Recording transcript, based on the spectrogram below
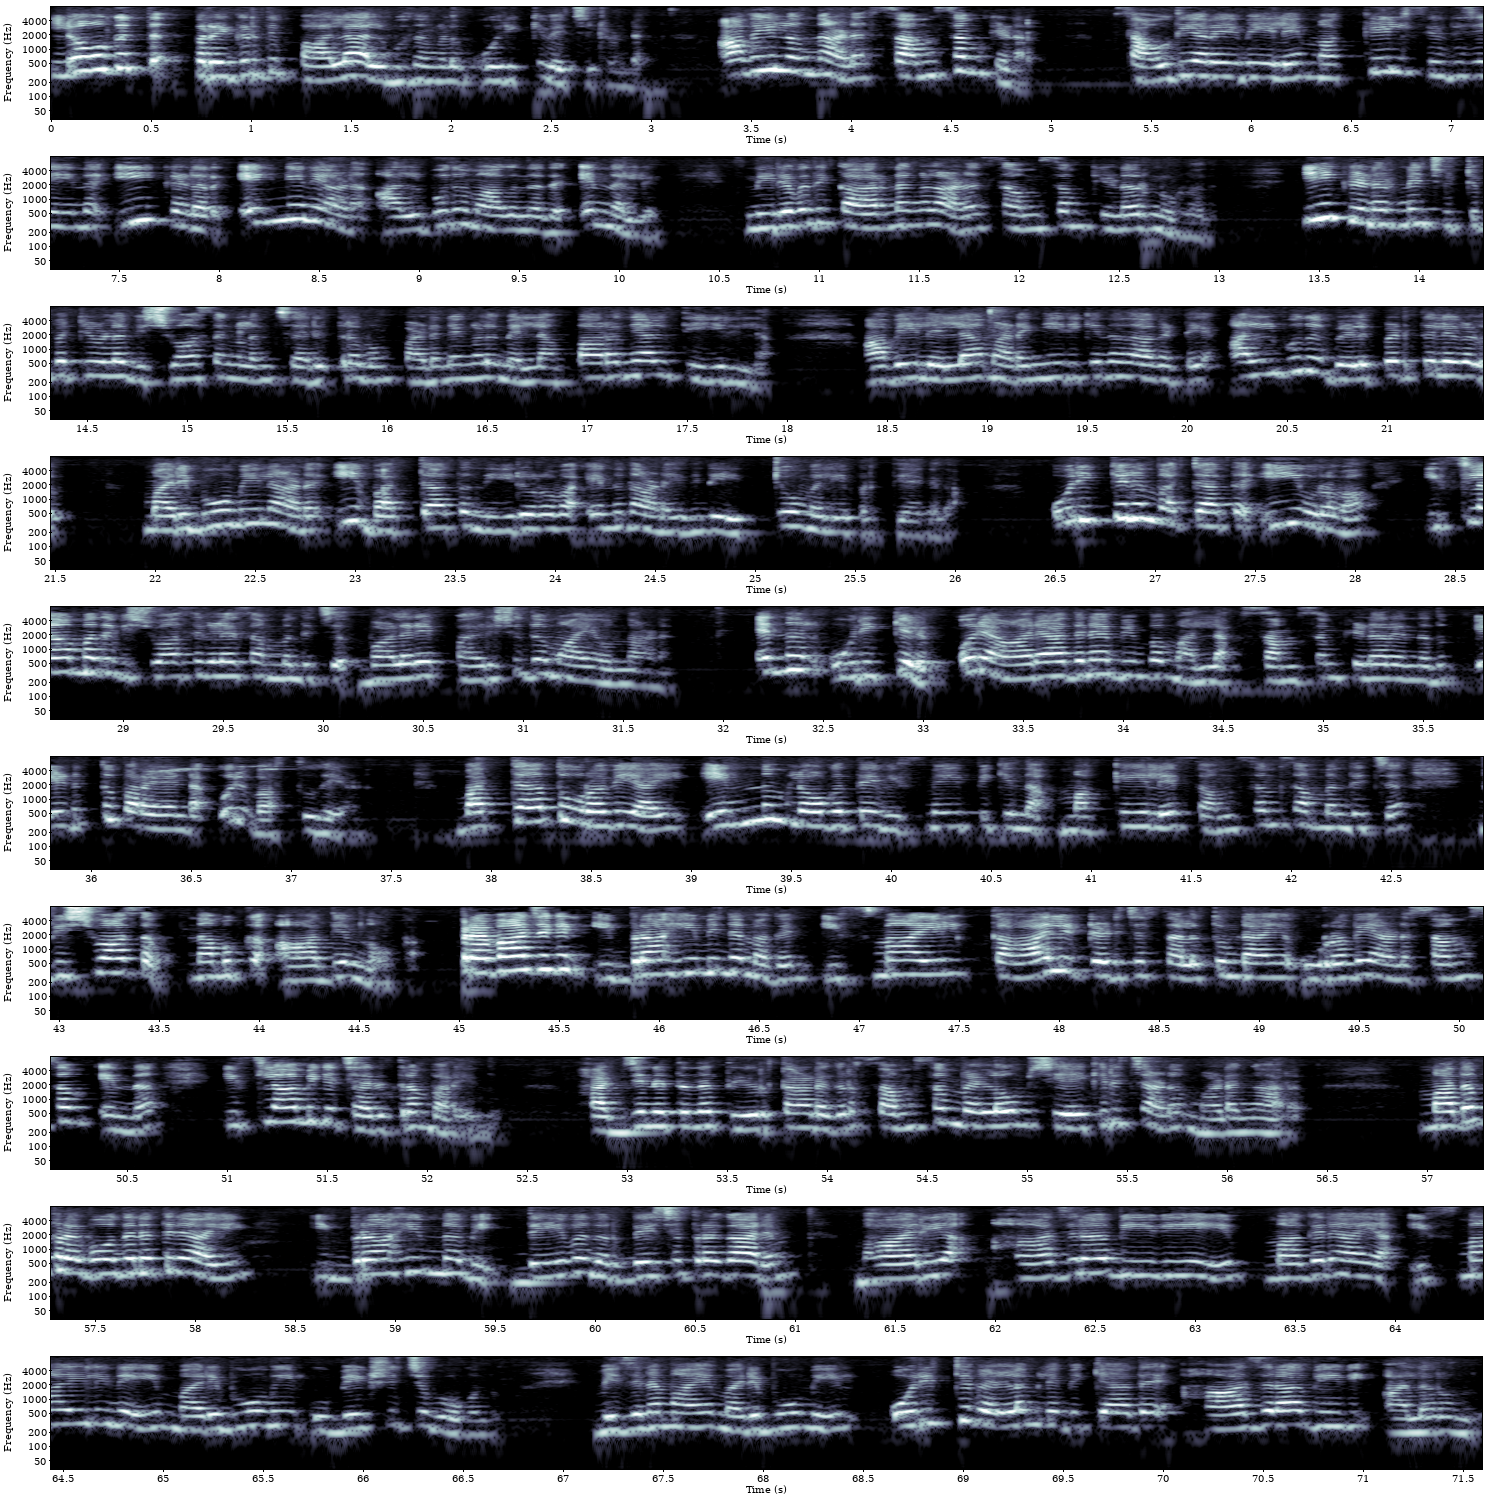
ലോകത്ത് പ്രകൃതി പല അത്ഭുതങ്ങളും ഒരുക്കി വെച്ചിട്ടുണ്ട്. അവയിലൊന്നാണ് സംസം കിണർ. സൗദി അറേബ്യയിലെ മക്കയിൽ സ്ഥിതി ചെയ്യുന്ന ഈ കിണർ എങ്ങനെയാണ് അത്ഭുതമാകുന്നത് എന്നല്ലേ? നിരവധി കാരണങ്ങളാണ് സംസം കിണറിനുള്ളത്. ഈ കിണറിനെ ചുറ്റുപറ്റിയുള്ള വിശ്വാസങ്ങളും ചരിത്രവും പഠനങ്ങളും എല്ലാം പറഞ്ഞാൽ തീരില്ല. അവയിലെല്ലാം അടങ്ങിയിരിക്കുന്നതാകട്ടെ അത്ഭുത വെളിപ്പെടുത്തലുകളും. മരുഭൂമിയിലാണ് ഈ വറ്റാത്ത നീരുറവ എന്നതാണ് ഇതിന്റെ ഏറ്റവും വലിയ പ്രത്യേകത. ഒരിക്കലും പറ്റാത്ത ഈ ഉറവ ഇസ്ലാം മത വിശ്വാസികളെ സംബന്ധിച്ച് വളരെ പരിശുദ്ധമായ ഒന്നാണ്. എന്നാൽ ഒരിക്കലും ഒരു ആരാധനാ ബിംബമല്ല സംസം കിണർ എന്നതും എടുത്തു പറയേണ്ട ഒരു വസ്തുതയാണ്. വറ്റാത്ത ഉറവയായി എന്നും ലോകത്തെ വിസ്മയിപ്പിക്കുന്ന മക്കയിലെ സംസം സംബന്ധിച്ച് വിശ്വാസം നമുക്ക് ആദ്യം നോക്കാം. പ്രവാചകൻ ഇബ്രാഹിമിന്റെ മകൻ ഇസ്മായിൽ കാലിട്ടടിച്ച സ്ഥലത്തുണ്ടായ ഉറവയാണ് സംസം എന്ന് ഇസ്ലാമിക ചരിത്രം പറയുന്നു. ഹജ്ജിനെത്തുന്ന തീർത്ഥാടകർ സംസം വെള്ളവും ശേഖരിച്ചാണ് മടങ്ങാറ്. മതപ്രബോധനത്തിനായി ഇബ്രാഹിം നബി ദൈവനിർദ്ദേശപ്രകാരം ഭാര്യ ഹാജറ ബീവിയെയും മകനായ ഇസ്മായിലിനെയും മരുഭൂമിയിൽ ഉപേക്ഷിച്ചു പോകുന്നു. വിജനമായ മരുഭൂമിയിൽ ഒരിറ്റു വെള്ളം ലഭിക്കാതെ ഹാജറ ബീവി അലറുന്നു.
